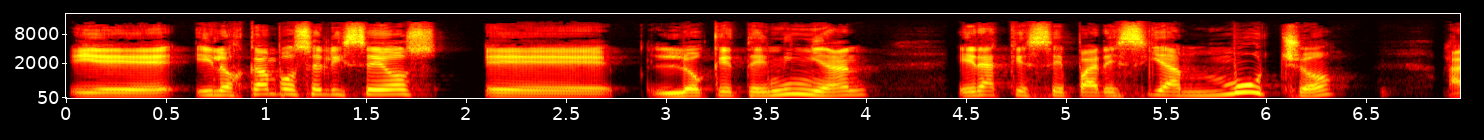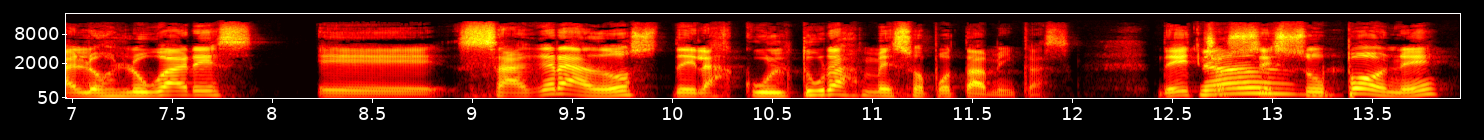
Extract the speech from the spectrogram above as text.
y, eh, y los campos elíseos eh, lo que tenían era que se parecían mucho a los lugares eh, sagrados de las culturas mesopotámicas. De hecho, Ah. se supone,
